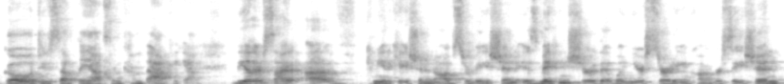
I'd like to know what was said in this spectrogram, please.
go do something else and come back again. the other side of communication and observation is making sure that when you're starting a conversation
